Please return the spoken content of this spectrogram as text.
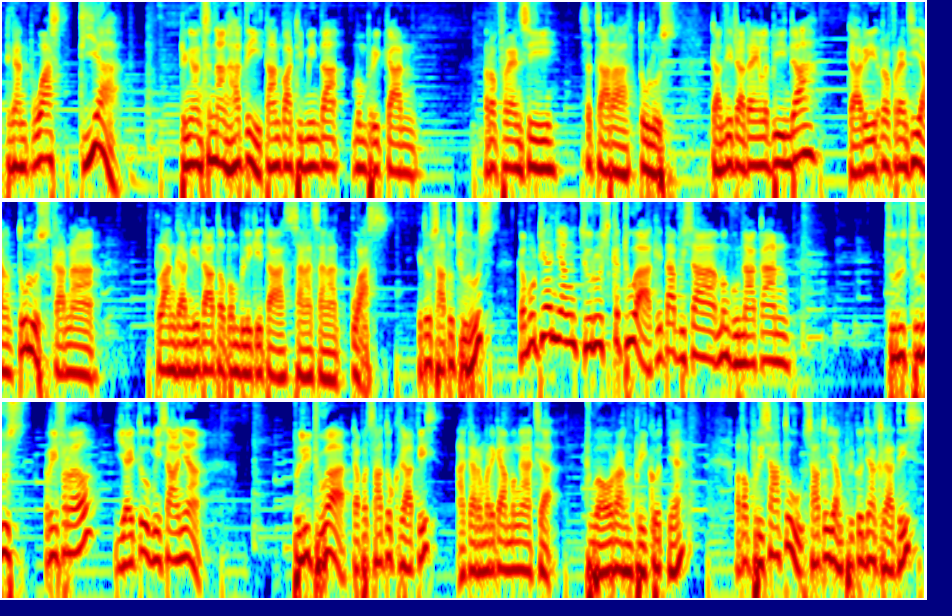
Dengan puas dia dengan senang hati tanpa diminta memberikan referensi secara tulus. Dan tidak ada yang lebih indah dari referensi yang tulus karena pelanggan kita atau pembeli kita sangat-sangat puas. Itu satu jurus. Kemudian yang jurus kedua kita bisa menggunakan jurus-jurus referral yaitu misalnya beli dua dapat satu gratis agar mereka mengajak dua orang berikutnya. Atau beli satu, satu yang berikutnya gratis,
